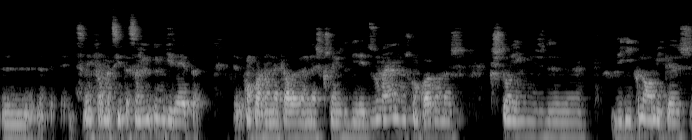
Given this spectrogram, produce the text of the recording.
uh, em forma de citação indireta, uh, concordam naquela, nas questões de direitos humanos, concordam nas questões de, de económicas.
